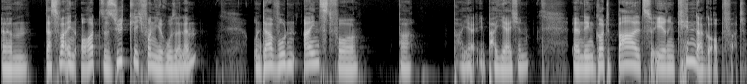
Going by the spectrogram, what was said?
Ähm, das war ein Ort südlich von Jerusalem. Und da wurden einst vor ein paar, paar, paar Jährchen ähm, den Gott Baal zu Ehren Kinder geopfert.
